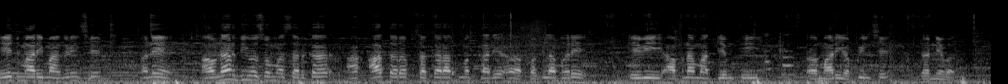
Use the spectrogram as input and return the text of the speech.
એ જ મારી માંગણી છે. અને આવનાર દિવસોમાં સરકાર આ તરફ સકારાત્મક કાર્ય પગલાં ભરે એવી આપના માધ્યમથી મારી અપીલ છે. ધન્યવાદ.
